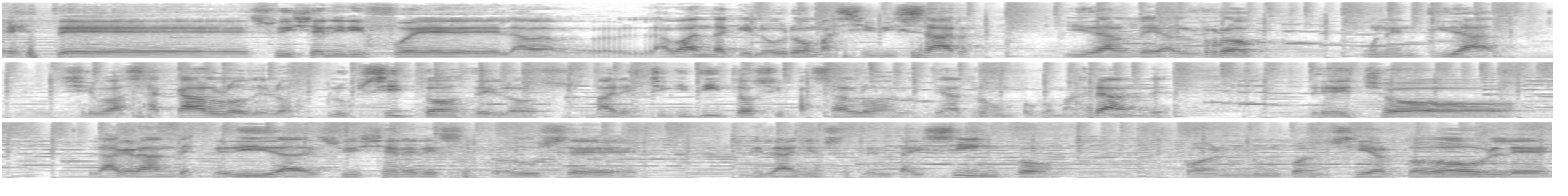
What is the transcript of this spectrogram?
este, Sui Generis fue la, la banda que logró masivizar y darle al rock una entidad. Llevó a sacarlo de los clubcitos, de los bares chiquititos y pasarlo a los teatros un poco más grandes. De hecho, la gran despedida de Sui Generis se produce en el año 75 con un concierto doble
